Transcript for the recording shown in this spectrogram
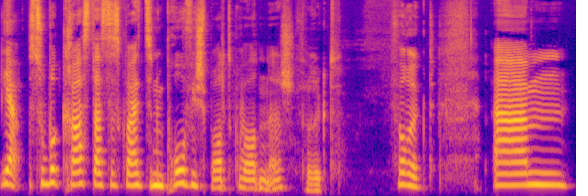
ja super krass, dass das quasi zu einem Profisport geworden ist. Verrückt. Verrückt. Ähm,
